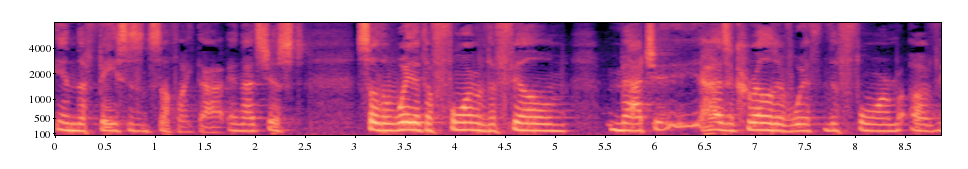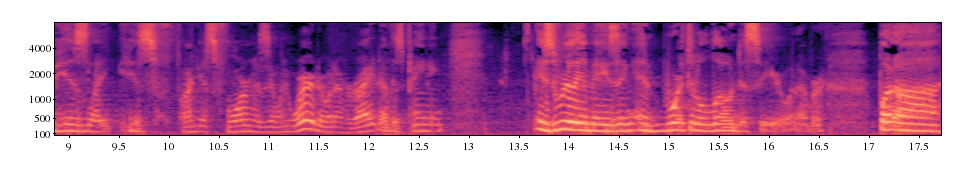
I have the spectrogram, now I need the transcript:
in the faces and stuff like that. And that's just so the way that the form of the film match has a correlative with the form of his like his I guess form is the only word or whatever, right? Of his painting is really amazing and worth it alone to see or whatever. But uh,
